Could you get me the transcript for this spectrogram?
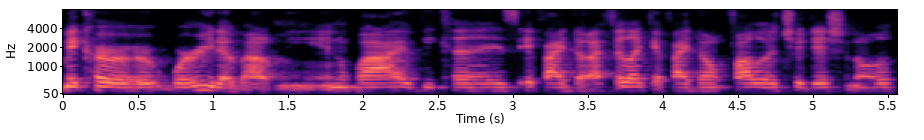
make her worried about me. And why? Because if I don't, I feel like if I don't follow a traditional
